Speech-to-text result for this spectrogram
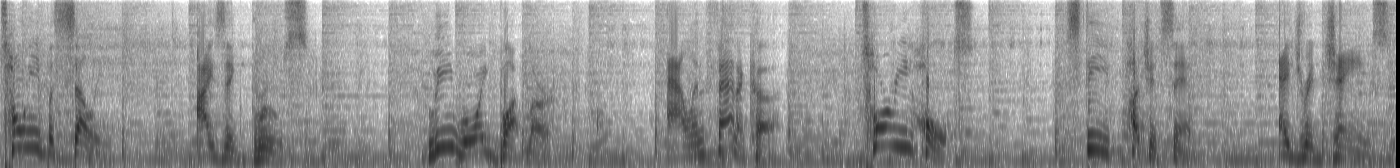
Tony Boselli, Isaac Bruce, Leroy Butler, Alan Faneca, Torry Holt, Steve Hutchinson, Edgerrin James,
